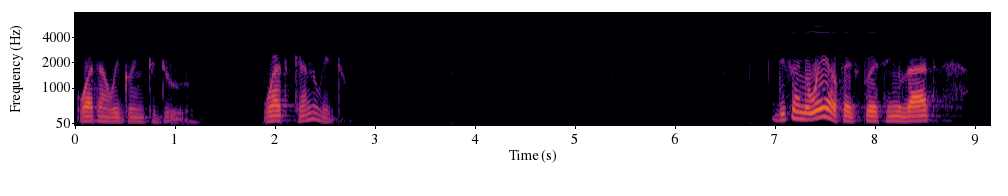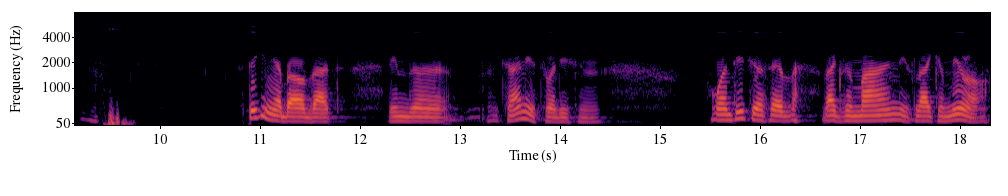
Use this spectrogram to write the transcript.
what are we going to do? What can we do? Different way of expressing that. Speaking about that in the Chinese tradition, one teacher said, like the mind is like a mirror,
